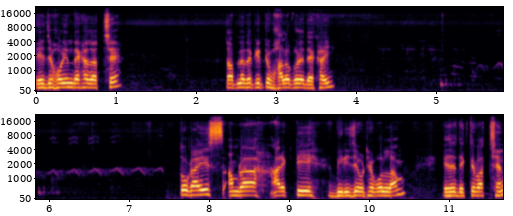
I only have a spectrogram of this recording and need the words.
এই যে হরিণ দেখা যাচ্ছে। তো আপনাদেরকে একটু ভালো করে দেখাই। তো গাইস আমরা আরেকটি ব্রিজে উঠে পড়লাম। এই যে দেখতে পাচ্ছেন।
